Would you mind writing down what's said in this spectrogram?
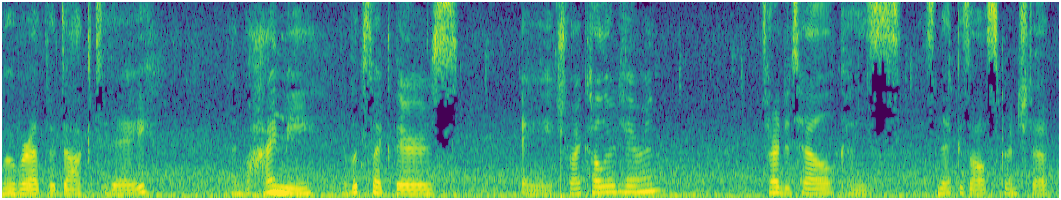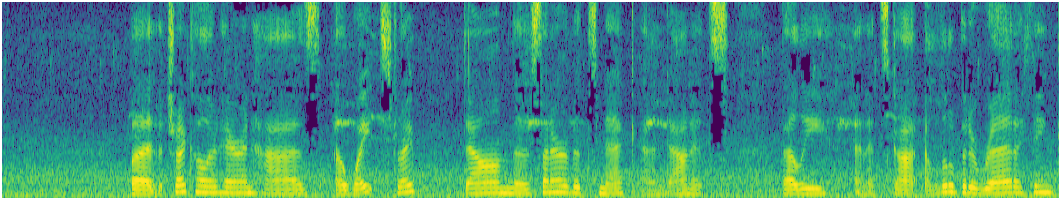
I'm over at the dock today, and behind me, it looks like there's a tricolored heron. It's hard to tell because his neck is all scrunched up. But the tricolored heron has a white stripe down the center of its neck and down its belly, and it's got a little bit of red, I think,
